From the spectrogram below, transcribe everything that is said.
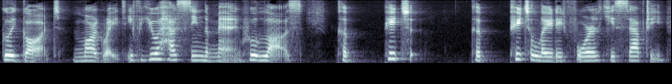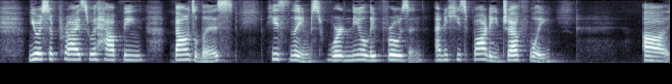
Good God, Margaret, if you had seen the man who lost capit capitulated for his safety, your surprise would have been boundless. His limbs were nearly frozen, and his body dreadfully uh,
